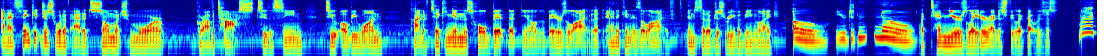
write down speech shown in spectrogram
And I think it just would have added so much more gravitas to the scene, to Obi Wan kind of taking in this whole bit that, you know, the Vader's alive, that Anakin is alive, instead of just Reva being like, oh, you didn't know. Like 10 years later, I just feel like that was just, what?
